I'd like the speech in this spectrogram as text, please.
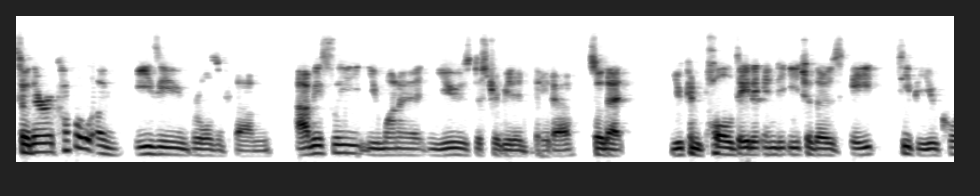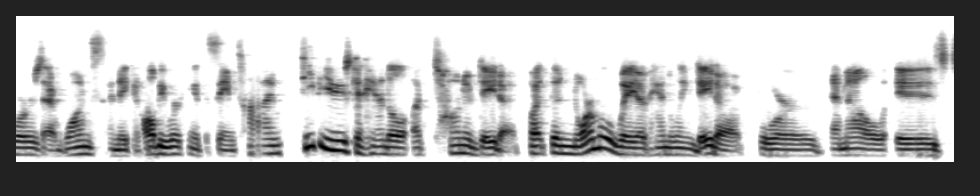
So there are a couple of easy rules of thumb. Obviously, you want to use distributed data so that you can pull data into each of those eight TPU cores at once and they can all be working at the same time. TPUs can handle a ton of data, but the normal way of handling data for ML is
